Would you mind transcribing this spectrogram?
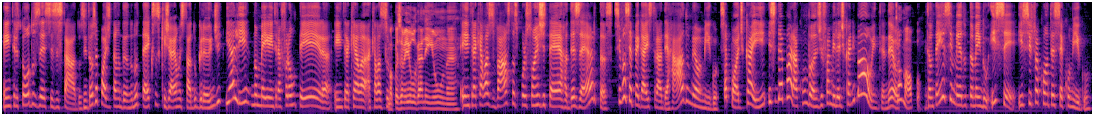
entre todos esses estados. Então você pode estar andando no Texas, que já é um estado grande, e ali no meio entre a fronteira, entre aquela, aquelas uma coisa meio lugar nenhum, né? Entre aquelas vastas porções de terra desertas, se você pegar a estrada errado, meu amigo, você pode cair e se deparar com um bando de família de canibal, entendeu? Normal, pô. Então tem esse medo também do e se? E se isso acontecer comigo?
